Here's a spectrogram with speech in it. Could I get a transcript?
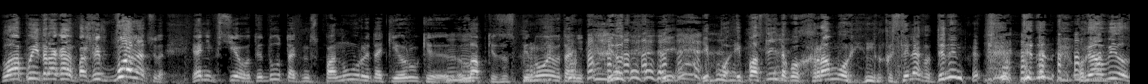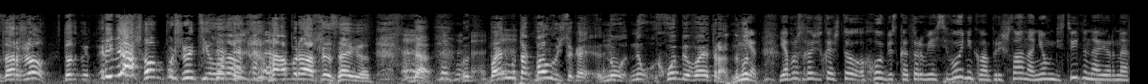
Клопы и тараканы пошли вон отсюда! И они все вот идут, так понуры, такие руки, лапки за спиной, вот они идут. И, и, и последний такой хромой на костылях, вот, тын он когда увидел, заржал, тот говорит, ребята, он пошутил, он нас обратно зовет. Да, вот, поэтому так получится. Ну, ну, хобби бывает разное. Ну, вот Нет, я просто хочу сказать, что хобби, с которым я сегодня к вам пришла, на нем действительно, наверное,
